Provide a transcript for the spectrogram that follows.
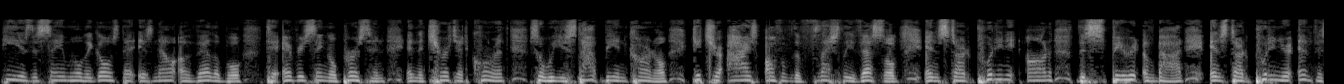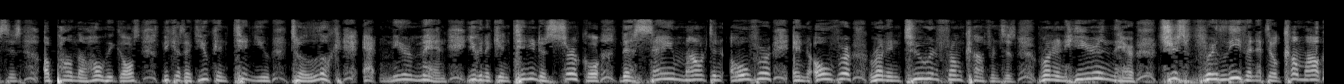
He is the same Holy Ghost that is now available to every single person in the church at Corinth so will you stop being carnal, get your eyes off of the fleshly vessel, and start putting it on the Spirit of God, and start putting your emphasis upon the Holy Ghost? Because if you continue to look at mere men, you're going to continue to circle the same mountain over and over, running to and from conferences, running here and there, just believing that they'll come out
